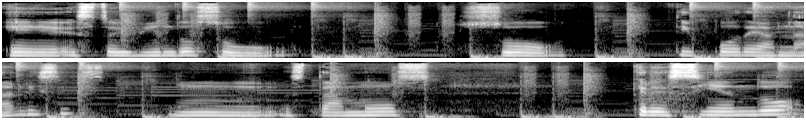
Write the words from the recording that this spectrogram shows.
eh, estoy viendo su, su tipo de análisis. Mm, estamos creciendo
